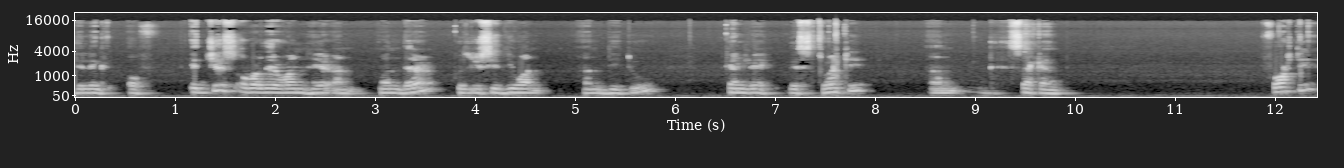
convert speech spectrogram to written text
the length of edges over there one here and one there because you see d1 and d2 can be this 20 and the second 40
